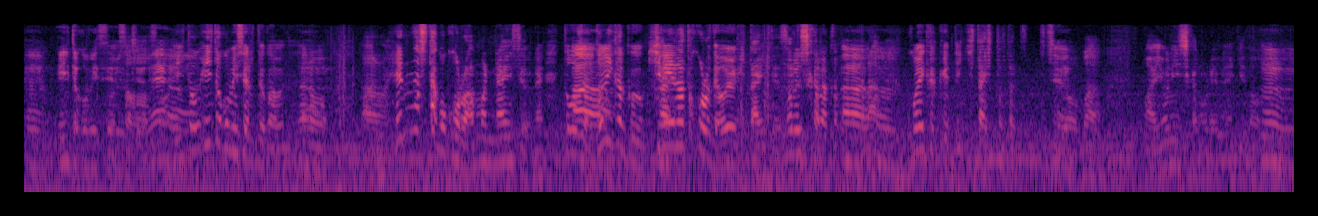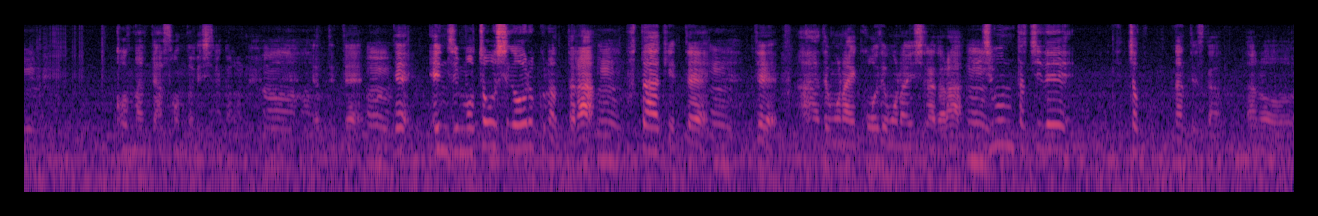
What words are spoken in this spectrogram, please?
うんうんいいとこ見せるってそうそういう。ねいいとこ見せるというかあの、あの変な下心あんまりないんですよね。当時はとにかく綺麗なところで泳ぎたいってそれしかなかったから、声かけてきた人たちを、うんまあ、まあ4人しか乗れないけど、こんなんで遊んだりしながらてて、うん。でエンジンも調子が悪くなったら、うん。蓋開けて、うん。でああでもないこうでもないしながら、うん。自分たちでちょっとなんていうんですかあの、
